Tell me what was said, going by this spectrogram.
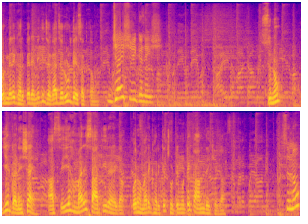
और मेरे घर पे रहने की जगह ज़रूर दे सकता हूँ। जय श्री गणेश। सुनो ये गणेशा है। आज से ये हमारे साथ ही रहेगा और हमारे घर के छोटे मोटे काम देखेगा। सुनो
